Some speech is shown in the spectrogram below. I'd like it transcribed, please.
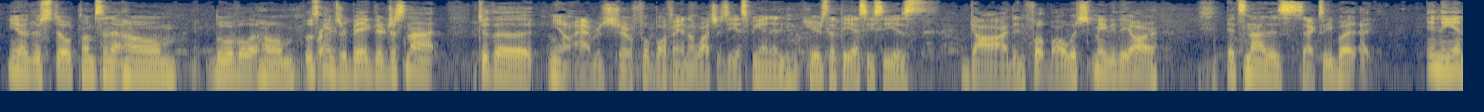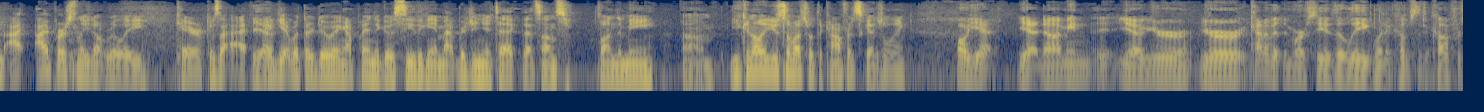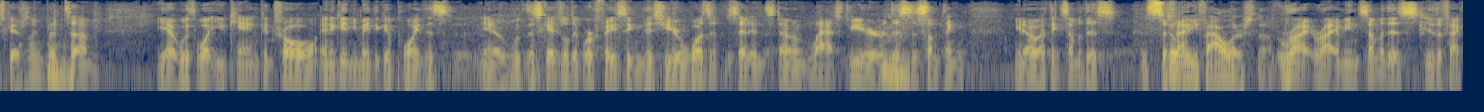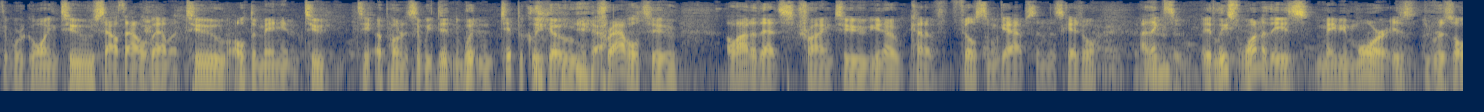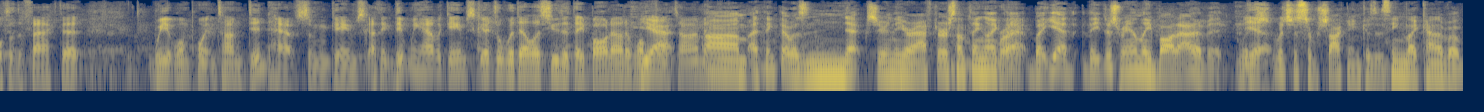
you know, there's still Clemson at home, Louisville at home. Those Right. games are big. They're just not to the you know average Joe football fan that watches ESPN and hears that the SEC is God in football, which maybe they are. It's not as sexy, but uh, in the end, I, I personally don't really care because I, Yeah. I get what they're doing. I plan to go see the game at Virginia Tech. That sounds fun to me. Um, you can only do so much with the conference scheduling. Oh yeah, yeah. No, I mean, uh, you know, you're you're kind of at the mercy of the league when it comes to the conference scheduling. But Mm-hmm. um, yeah, with what you can control, and again, you made the good point. This, you know, the schedule that we're facing this year wasn't set in stone last year. This is something, you know, I think some of this Mm-hmm. It's the fact- Fowler stuff. Right, right. I mean, some of this, you know, the fact that we're going to South Alabama, to Old Dominion, to t- opponents that we didn't wouldn't typically go Yeah. travel to. A lot of that's trying to, you know, kind of fill some gaps in the schedule. I think at least one of these, maybe more, is the result of the fact that we at one point in time did have some games. I think didn't we have a game scheduled with LSU that they bought out at one yeah, point in time? And- um, I think that was next year and the year after or something like Right. that. But yeah, they just randomly bought out of it, which, Yeah. which is shocking because it seemed like kind of a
